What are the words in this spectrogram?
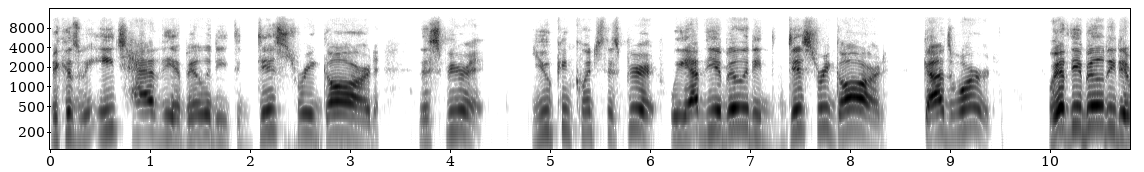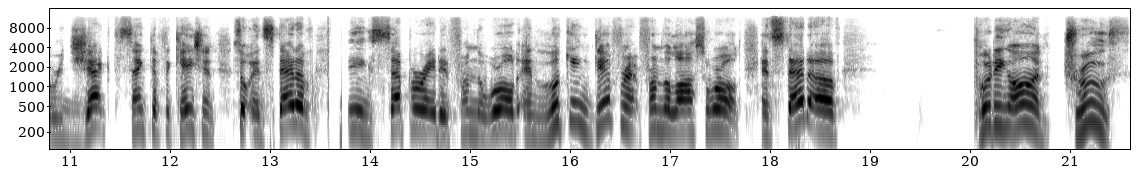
Because we each have the ability to disregard the Spirit. You can quench the Spirit. We have the ability to disregard God's Word. We have the ability to reject sanctification. So instead of being separated from the world and looking different from the lost world, instead of putting on truth,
